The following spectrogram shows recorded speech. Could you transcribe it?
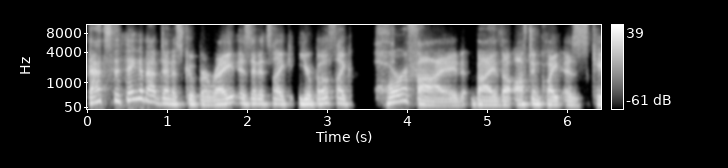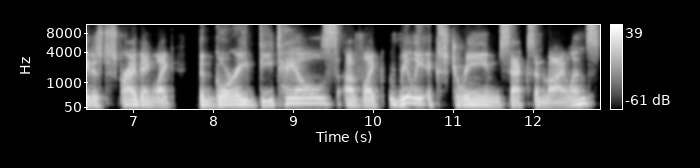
That's the thing about Dennis Cooper, right? Is that it's like you're both like horrified by the often quite as Kate is describing, like the gory details of like really extreme sex and violence.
